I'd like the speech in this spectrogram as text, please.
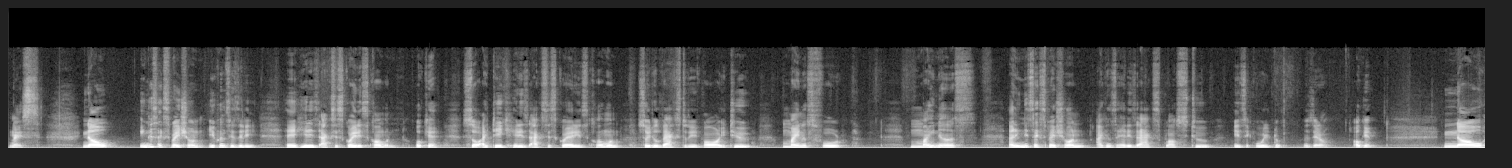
nice. Now in this expression you can see easily hey, here is x squared is common. Okay so I take here is x squared is common so it will be x to the power 2 minus 4 minus and in this expression I can say here is x plus 2 is equal to 0 okay now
